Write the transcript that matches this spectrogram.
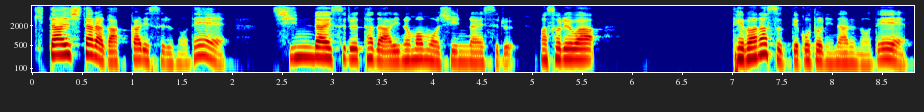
期待したらがっかりするので、信頼する、ただありのままを信頼する。まあそれは手放すってことになるので、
